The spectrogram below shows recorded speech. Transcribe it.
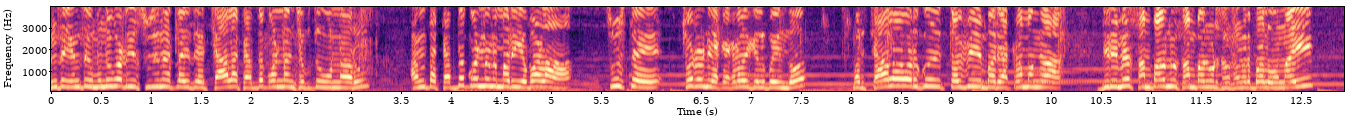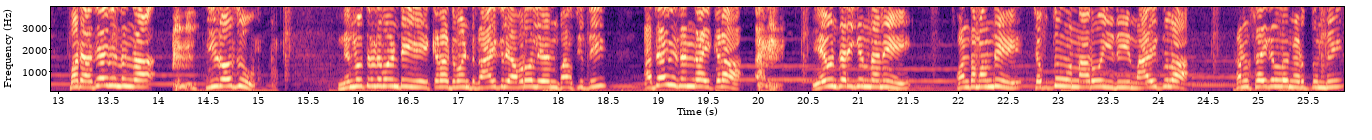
ఇంత ఇంతకు ముందు కూడా ఇది చూసినట్లయితే చాలా పెద్ద కొండ అని చెబుతూ ఉన్నారు. అంత పెద్ద కొండను మరి ఇవాళ చూస్తే చూడండి ఎక్కడ వెళ్ళిపోయిందో. మరి చాలా వరకు తవ్వి మరి అక్రమంగా దీని మీద సంపాదన సంపాదన కూడా సందర్భాలు ఉన్నాయి. మరి అదేవిధంగా ఈరోజు నిన్నుతున్నటువంటి ఇక్కడ అటువంటి నాయకులు ఎవరూ లేని పరిస్థితి. అదేవిధంగా ఇక్కడ ఏం జరిగిందని కొంతమంది చెబుతూ ఉన్నారు. ఇది నాయకుల కనుసైగల్లో నడుతుంది.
